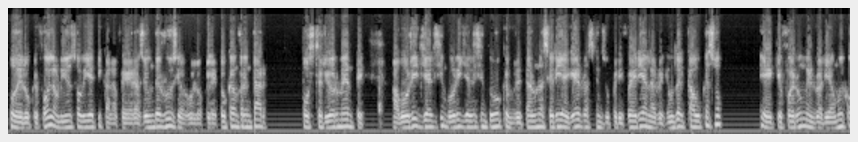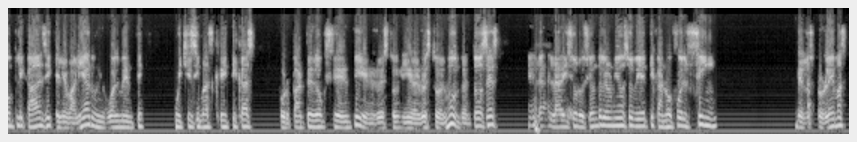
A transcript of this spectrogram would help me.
o de lo que fue la Unión Soviética, la Federación de Rusia, o lo que le toca enfrentar posteriormente a Boris Yeltsin, Boris Yeltsin tuvo que enfrentar una serie de guerras en su periferia, en la región del Cáucaso, eh, que fueron en realidad muy complicadas y que le valieron igualmente muchísimas críticas por parte de Occidente y en el resto, y en el resto del mundo. Entonces, la, disolución de la Unión Soviética no fue el fin de los problemas,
